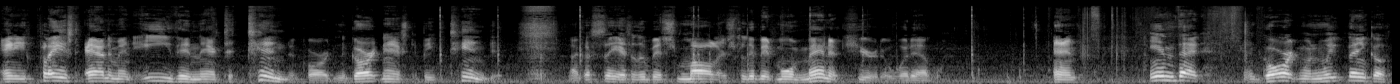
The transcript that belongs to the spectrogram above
And he placed Adam and Eve in there to tend the garden. The garden has to be tended. Like I say, it's a little bit smaller, it's a little bit more manicured or whatever. And in that garden, when we think of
